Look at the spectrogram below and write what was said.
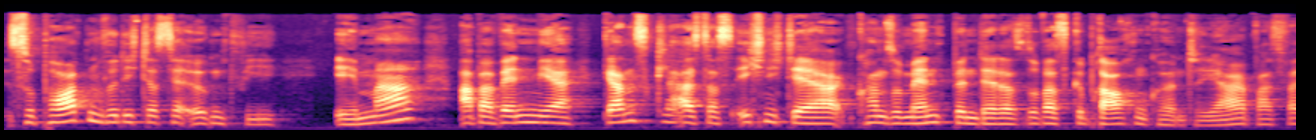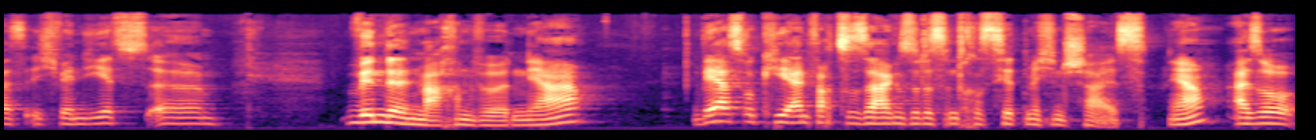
supporten würde ich das ja irgendwie immer. Aber wenn mir ganz klar ist, dass ich nicht der Konsument bin, der das sowas gebrauchen könnte, ja, was weiß ich, wenn die jetzt äh, Windeln machen würden, ja, wäre es okay, einfach zu sagen, so, das interessiert mich ein Scheiß, ja? Also,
